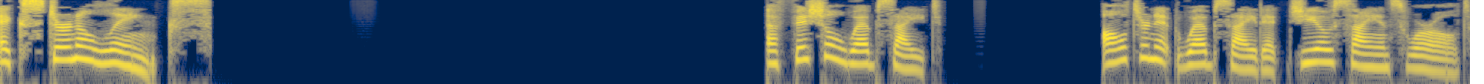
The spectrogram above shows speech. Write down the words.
External links Official website Alternate website at Geoscience World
